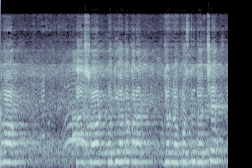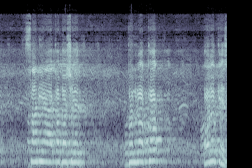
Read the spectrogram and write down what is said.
এবং প্রতিহত করার জন্য প্রস্তুত হচ্ছে সানিয়া একাদশের গোলরক্ষক অলোকেশ।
